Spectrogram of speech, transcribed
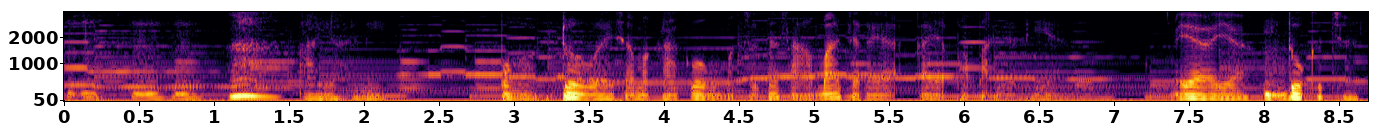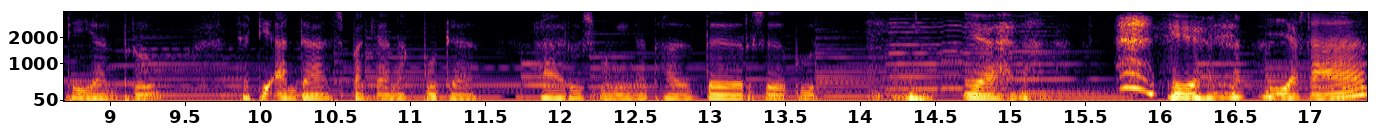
Mm, mm, mm. ah ayah ini podo wae sama kakung maksudnya sama aja kayak kayak bapaknya dia Iya, iya. Mm. itu kejadian bro jadi anda sebagai anak muda harus mengingat hal tersebut Iya. Iya. iya kan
